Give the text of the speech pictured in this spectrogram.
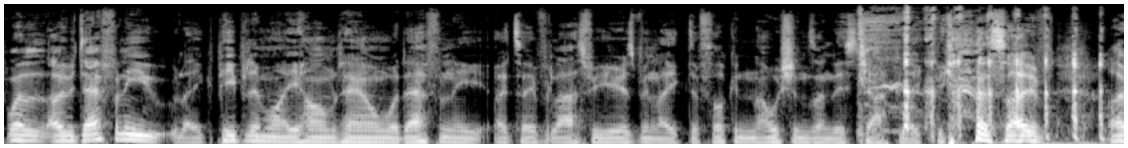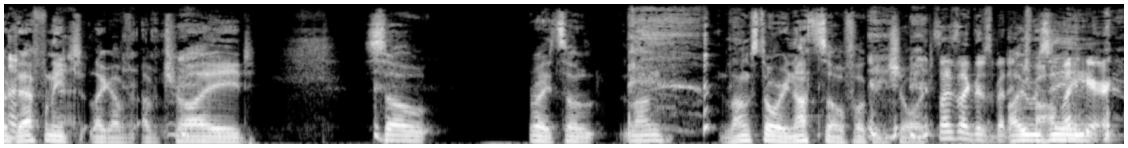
well, I would definitely like people in my hometown would definitely, I'd say, for the last few years, been like the fucking notions on this chap, like because I've, I've definitely like I've I've tried. So, right, so long, long story, not so fucking short. sounds like there's a bit I of was trauma in- here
